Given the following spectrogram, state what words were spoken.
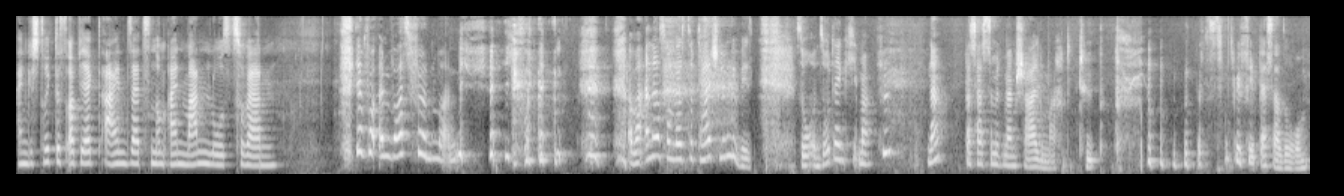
Ein gestricktes Objekt einsetzen, um einen Mann loszuwerden. Ja, vor allem was für ein Mann. Aber andersrum wäre es total schlimm gewesen. So, und so denke ich immer, hm, na, was hast du mit meinem Schal gemacht, Typ? das ist mir viel besser so rum.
